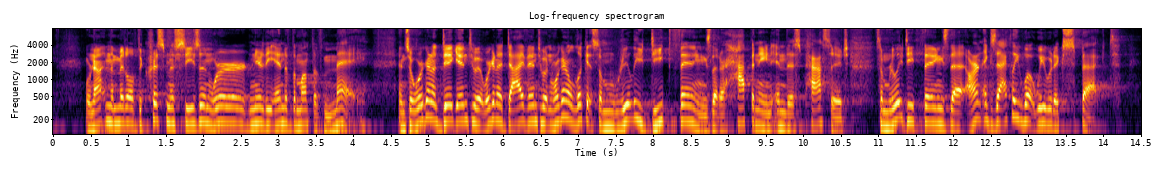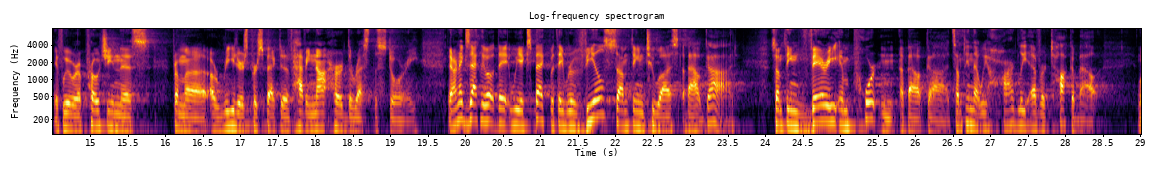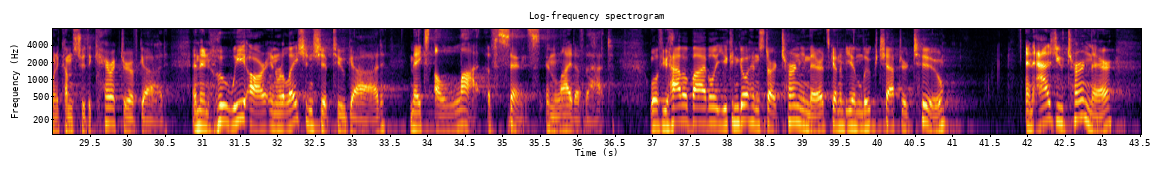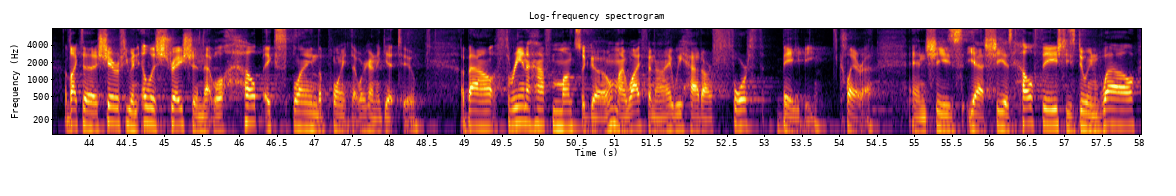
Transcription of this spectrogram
We're not in the middle of the Christmas season, we're near the end of the month of May. And so we're going to dig into it, we're going to dive into it, and we're going to look at some really deep things that are happening in this passage. Some really deep things that aren't exactly what we would expect if we were approaching this from a, a reader's perspective, having not heard the rest of the story. They aren't exactly what they, we expect, but they reveal something to us about God, something very important about God, something that we hardly ever talk about when it comes to the character of God. And then who we are in relationship to God makes a lot of sense in light of that. Well, if you have a Bible, you can go ahead and start turning there. It's going to be in Luke chapter 2. And as you turn there, I'd like to share with you an illustration that will help explain the point that we're going to get to. About three and a half months ago, my wife and I, we had our fourth baby, Clara. And she's, yes, yeah, she is healthy, she's doing well.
